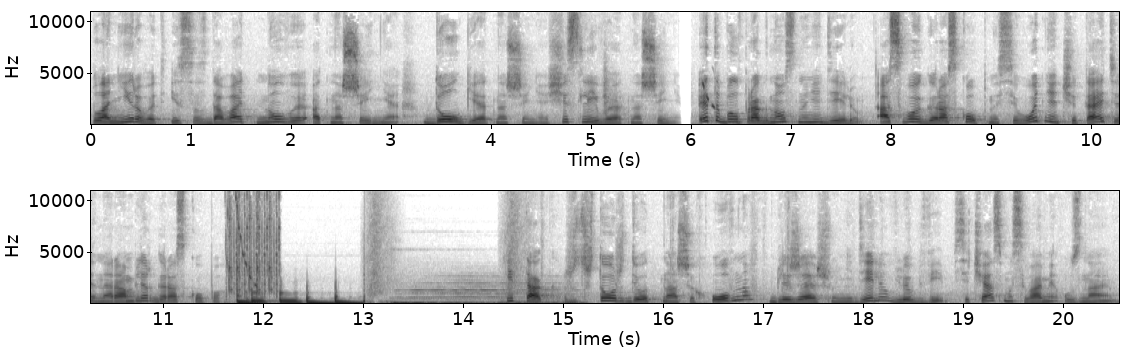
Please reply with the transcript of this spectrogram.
планировать и создавать новые отношения, долгие отношения, счастливые отношения. Это был прогноз на неделю, а свой гороскоп на сегодня читайте на Рамблер гороскопах. Итак, что ждет наших овнов в ближайшую неделю в любви? Сейчас мы с вами узнаем.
